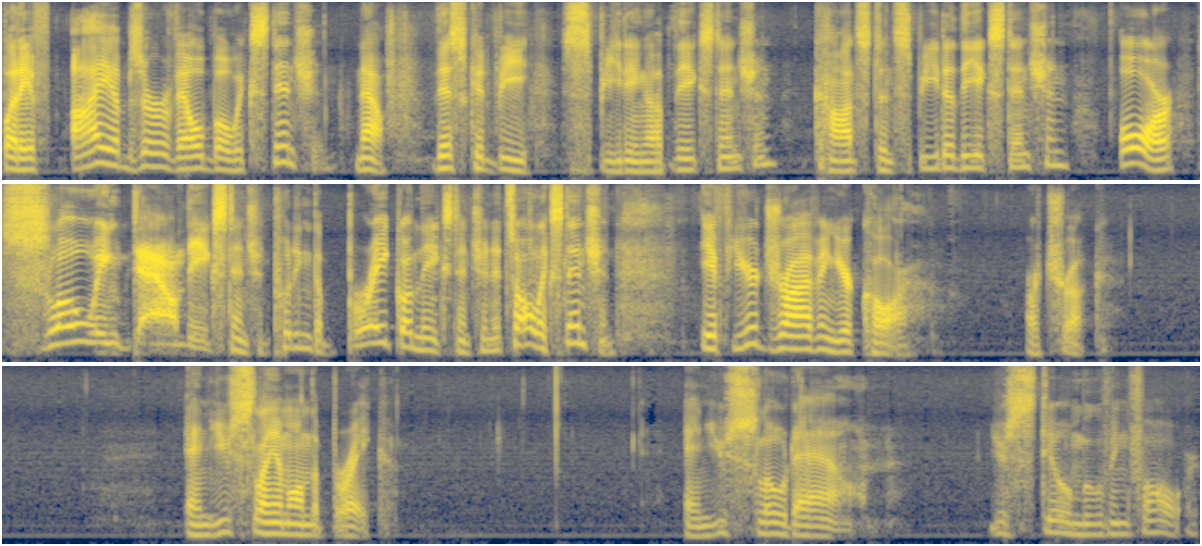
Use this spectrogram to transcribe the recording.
But if I observe elbow extension, now this could be speeding up the extension, constant speed of the extension, or slowing down the extension, putting the brake on the extension. It's all extension. If you're driving your car or truck and you slam on the brake and you slow down, you're still moving forward.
